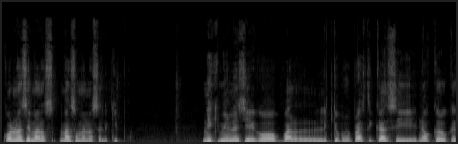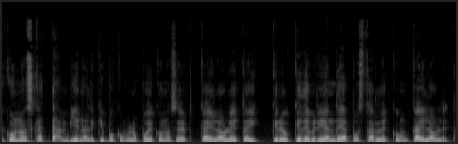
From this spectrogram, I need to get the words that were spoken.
conoce más, más o menos el equipo. Nick Mullens llegó para el equipo de prácticas y no creo que conozca tan bien al equipo como lo puede conocer Kyle Auleta y creo que deberían de apostarle con Kyle Auleta.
